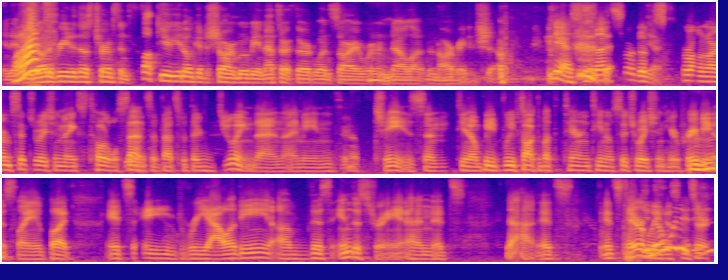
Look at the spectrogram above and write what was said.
And if What? you don't agree to those terms, then fuck you. You don't get to show our movie, and that's our third one. Sorry, we're Hmm. now an R-rated show. Yeah, so that sort of Yeah. strong arm situation makes total sense if that's what they're doing. Then I mean, Yeah. geez, and you know we've we've talked about the Tarantino situation here Mm-hmm. previously, but it's a reality of this industry, and it's yeah, it's it's terribly you know it disconcerting.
